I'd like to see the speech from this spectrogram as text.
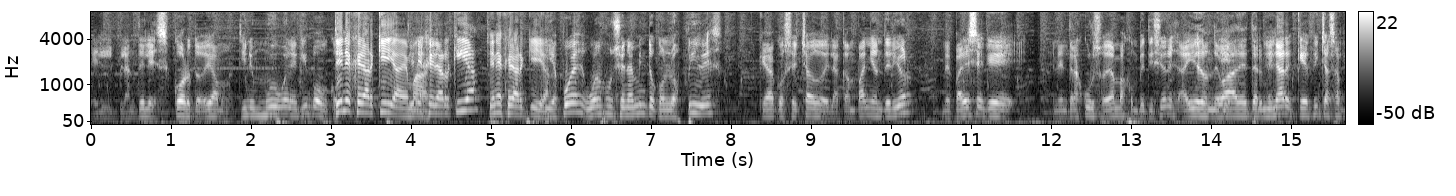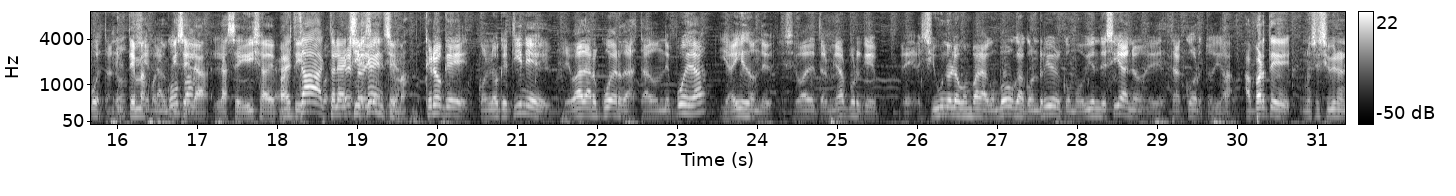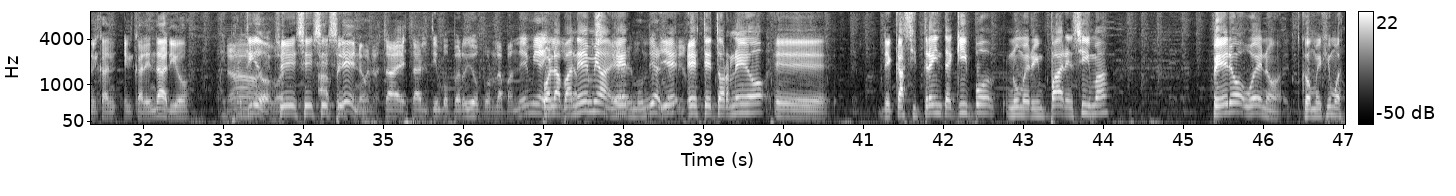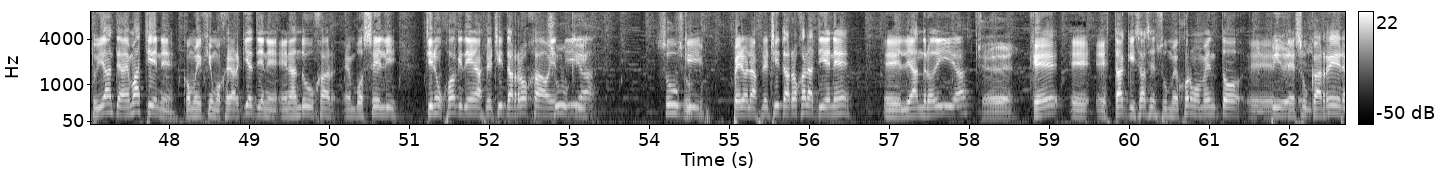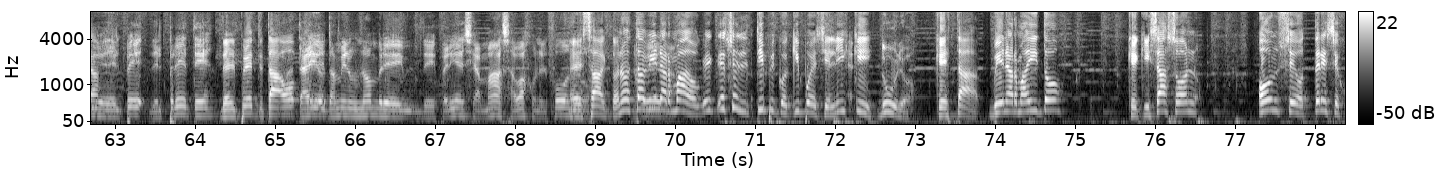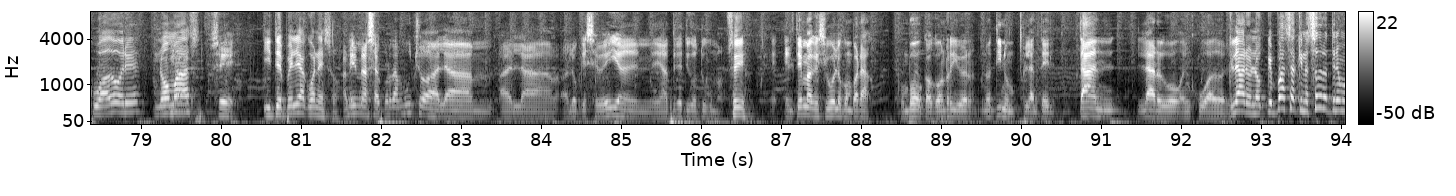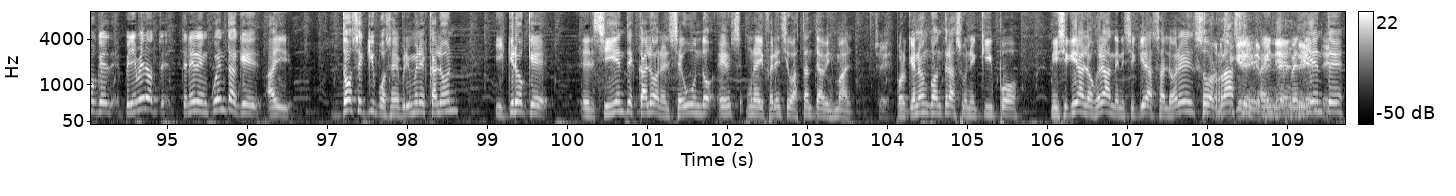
el plantel es corto, digamos. Tiene un muy buen equipo. con- Tiene jerarquía tiene además. jerarquía Tiene jerarquía. y después buen funcionamiento con los pibes que ha cosechado de la campaña anterior. Me parece que en el transcurso de ambas competiciones ahí es donde va a determinar qué fichas apuesta. ¿no? El tema Si es la cuando empiece Copa, la, la seguilla de partidos. Exacto, la es exigencia. Creo que con lo que tiene le va a dar cuerda hasta donde pueda y ahí es donde se va a determinar porque eh, si uno lo compara con Boca, con River, como bien decía, no eh, está corto, digamos. A- aparte, no sé si vieron el, cal- el calendario. Hay Ah, partido. igual. Sí, sí, sí, a sí. pleno. Bueno, está, está el tiempo perdido por la pandemia Por y, la y pandemia eh, del mundial y también. este torneo eh, de casi 30 equipos, número impar encima. Pero bueno, como dijimos, estudiante, además tiene, como dijimos, jerarquía tiene en Andújar, en Boselli, tiene un jugador que tiene la flechita roja hoy en día, Zucchi. pero la flechita roja la tiene eh, Leandro Díaz, Che. que eh, está quizás en su mejor momento eh, pibe- de su el carrera. del, pe- del prete. Del prete está, Ha traído eh, también un hombre de experiencia más abajo en el fondo. Exacto, no está bien armado. Es el típico equipo de Zielinski Duro. que está bien armadito, que quizás son 11 o 13 jugadores, no más, Sí. Y te pelea con eso. A mí me hace acordar mucho a, la, a, la- a lo que se veía en Atlético Tucumán. Sí, El tema que si vos lo comparás con Boca o con River, no tiene un plantel tan largo en jugadores. claro, lo que pasa es que nosotros tenemos que primero te- tener en cuenta que hay dos equipos en el primer escalón y creo que el siguiente escalón, el segundo, es una diferencia bastante abismal. Sí. Porque no encontrás un equipo, ni siquiera en los grandes, ni siquiera San Lorenzo, No, Racing e Independiente.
